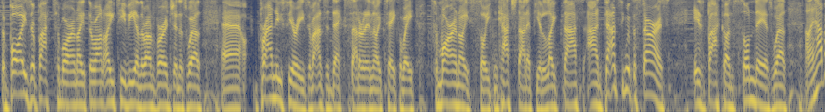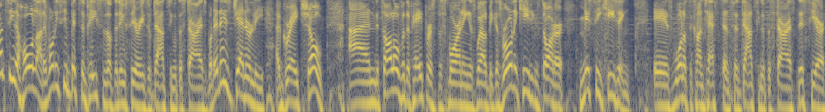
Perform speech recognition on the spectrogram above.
The boys are back tomorrow night. They're on ITV and they're on Virgin as well. Uh, brand new series of Ant and Dec's Saturday Night Takeaway tomorrow night, so you can catch that if you like that. And Dancing with the Stars is back on Sunday as well. And I haven't seen a whole lot. I've only seen bits and pieces of the new series of Dancing with the Stars, but it is generally a great show. And it's all over the papers this morning as well because Ronan Keating's daughter, Missy Keating, is one of the contestants in Dancing with the Stars this year.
